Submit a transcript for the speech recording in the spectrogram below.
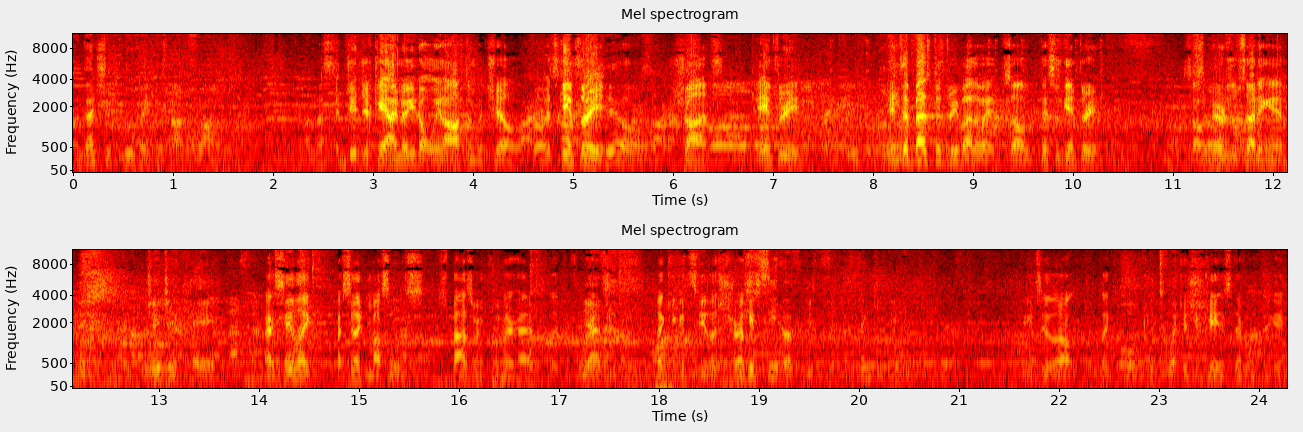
Rongunshu proving he's not fraud. Unless uh, JJK, I know you don't win often, but chill, bro. It's game three. kill. Shots. Game three. It's a best of three, by the way. So this is game three. So, So- nerves are setting in. JJK. I see like I see like muscles spasming from their head, like the forehead. Yeah. Like you can see the stress. You can see the the thinking. You can see they're all like, oh, The twitch. JJK is definitely thinking.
